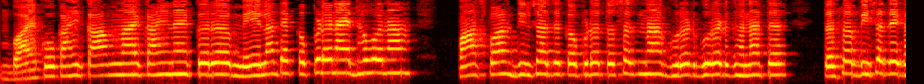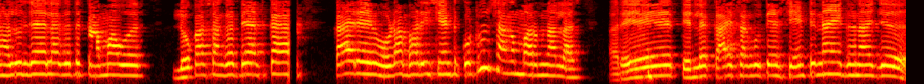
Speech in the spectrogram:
बायको काही काम नाही काही नाही कर मेला ते कपडे नाही धुवना. पाच पाच दिवसाचे कपडे तसंच ना घुरट घुरट घालत तसं बिस ते घालून जायला लागत कामावर. लोक सांगत आहेत का काय रे होडा भारी सेंट कुठून सांग मारून आलास अरे त्याला काय सांगू ते सेंट नाही धुणायचं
